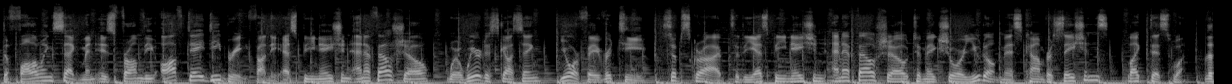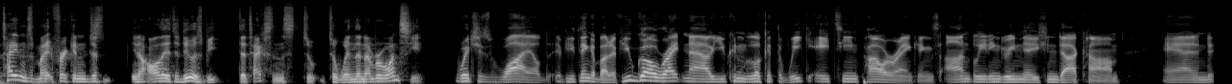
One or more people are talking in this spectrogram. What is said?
The following segment is from the off day debrief on the SB Nation NFL show, where we're discussing your favorite team. Subscribe to the SB Nation NFL show to make sure you don't miss conversations like this one. The Titans might freaking just, you know, all they have to do is beat the Texans to, to win the number one seed. Which is wild. If you think about it, if you go right now, you can look at the week 18 power rankings on bleedinggreennation.com and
